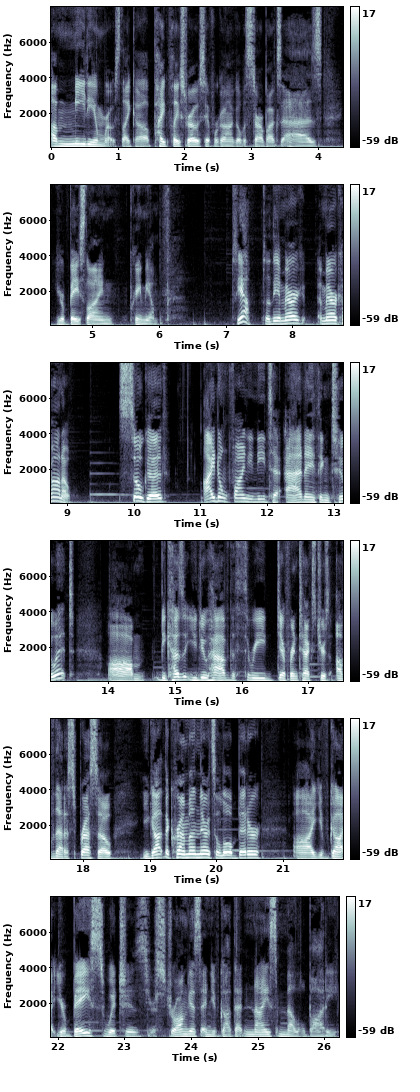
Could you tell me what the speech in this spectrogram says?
a medium roast, like a Pike Place roast, if we're going to go with Starbucks as your baseline premium. So, yeah, so the Ameri- Americano, so good. I don't find you need to add anything to it um, because you do have the three different textures of that espresso. You got the crema in there, it's a little bitter. Uh, you've got your bass, which is your strongest, and you've got that nice mellow body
